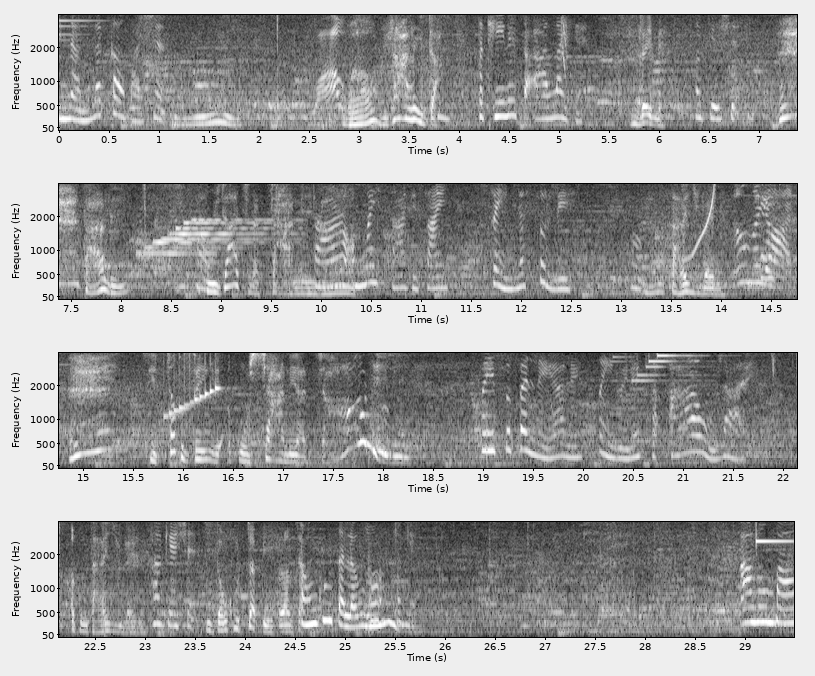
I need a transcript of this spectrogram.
ဒီနံလက်ကောက်ပါရှင်ဝေါလာလိုက်တာတထင်းနဲ့တအားလိုက်တယ်လိုက်မယ်ဟုတ်ကဲ့ရှင်ဒါကလေကိုရချင်တာဂျာနေဒါပြီကတော့အမိုက်စားဒီဇိုင်းစိန်လက်စွပ်လေးဒါလည်းယူလိုက်မယ် Oh my god ဒီကြောက်စိမ့်ကြီးအကိုရှာနေတာဂျာနေပြီပေးပပတ်လေကလည်းစိန်တွေနဲ့တအားကိုလာတယ်အကူဒါလည်းယူလိုက်မယ်ဟုတ်ကဲ့ရှင်ဒီတော့ခုတက်ပြီဘယ်တော့ကြာသုံးခုစလုံးတော့ဟုတ်ကဲ့အားလုံးပေါင်း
